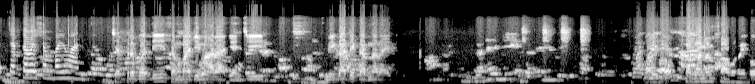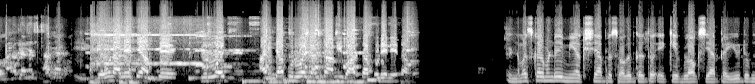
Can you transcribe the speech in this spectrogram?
छत्रपती संभाजी महाराज. छत्रपती संभाजी महाराज यांची भूमिका ते करणार आहेत. सदानंद सावंत. घेऊन आले ते आमचे पूर्वज आणि त्या पूर्वजांचा आम्ही वारसा पुढे नेत आहोत. नमस्कार मंडळी मी अक्षय आपलं स्वागत करतो ए के ब्लॉग्स या आपल्या यूट्यूब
